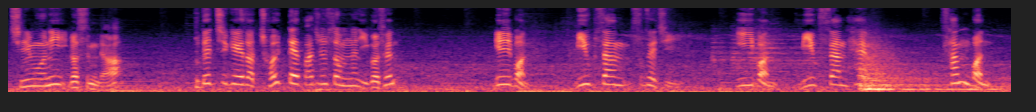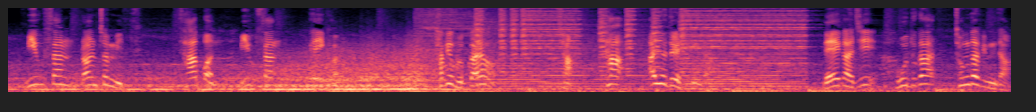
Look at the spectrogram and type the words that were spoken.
질문이 이렇습니다. 부대찌개에서 절대 빠질 수 없는 이것은 1번 미국산 소세지 2번 미국산 햄 3번 미국산 런천 미트 4번 미국산 베이컨 답이 뭘까요? 자, 다 알려드리겠습니다. 네 가지 모두가 정답입니다.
